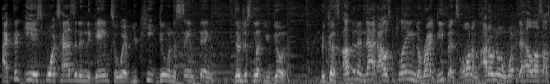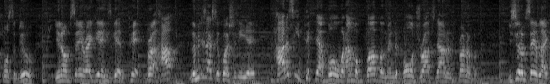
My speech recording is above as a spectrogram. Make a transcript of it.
I think EA Sports has it in the game to where if you keep doing the same thing, they'll just let you do it. Because other than that, I was playing the right defense on him. I don't know what the hell else I was supposed to do. You know what I'm saying? Right there, he's getting picked. Bro, how? Let me just ask you a question, EA. How does he pick that ball when I'm above him and the ball drops down in front of him? You see what I'm saying? Like,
